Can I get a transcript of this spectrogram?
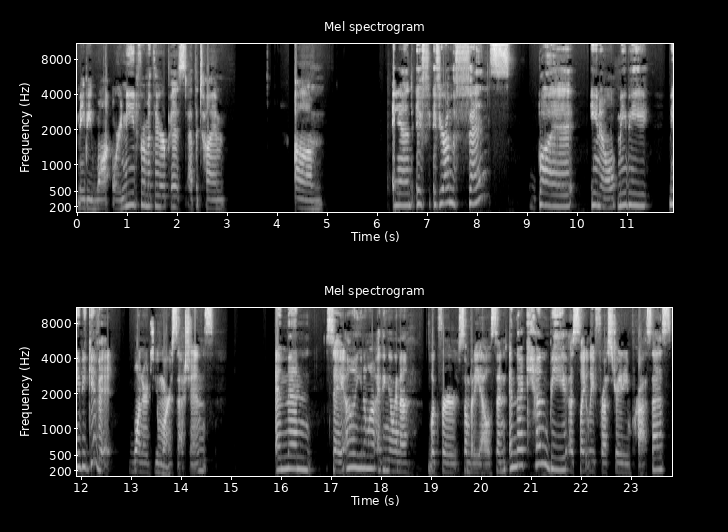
maybe want or need from a therapist at the time. Um, and if if you're on the fence but you know maybe maybe give it one or two more sessions and then say oh you know what i think i'm gonna look for somebody else and and that can be a slightly frustrating process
